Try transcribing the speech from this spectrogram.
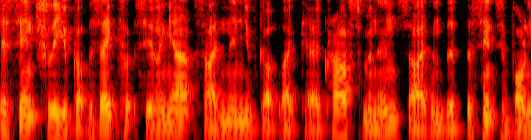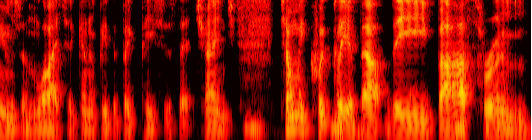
essentially you've got this eight foot ceiling outside and then you've got like a craftsman inside and the, the sense of volumes and light are going to be the big pieces that change tell me quickly about the bathroom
